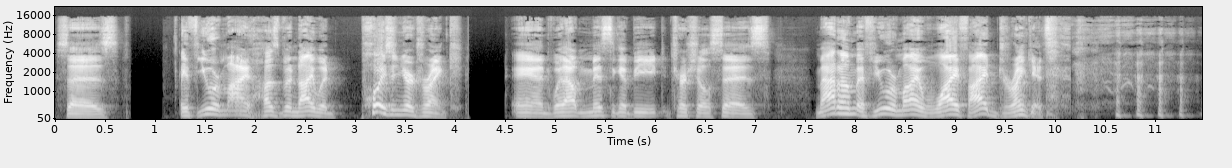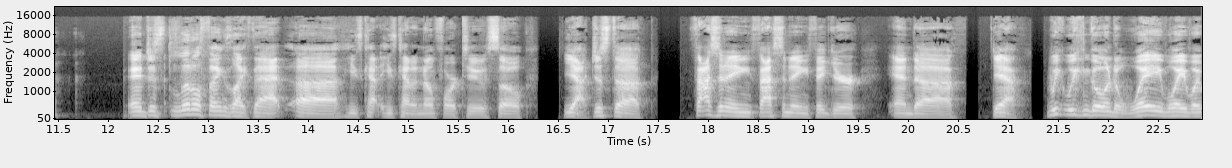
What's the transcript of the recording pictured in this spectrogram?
says, "If you were my husband, I would poison your drink." And without missing a beat, Churchill says, "Madam, if you were my wife, I'd drink it." and just little things like that. Uh, he's kind he's kind of known for too. So yeah, just a fascinating, fascinating figure, and uh, yeah, we we can go into way, way, way.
